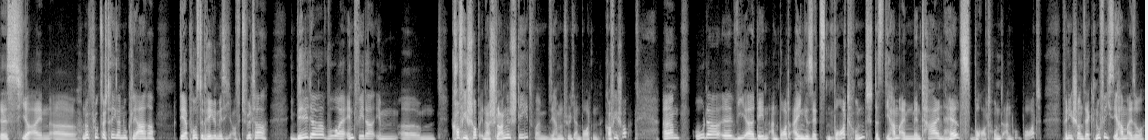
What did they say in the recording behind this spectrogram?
der ist hier ein äh, ne, Flugzeugträger, nuklearer. Der postet regelmäßig auf Twitter Bilder, wo er entweder im ähm, Coffeeshop in der Schlange steht, weil sie haben natürlich an Bord einen Coffeeshop, ähm, oder äh, wie er den an Bord eingesetzten Bordhund, das, die haben einen mentalen Health-Bordhund an Bord, finde ich schon sehr knuffig. Sie haben also,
